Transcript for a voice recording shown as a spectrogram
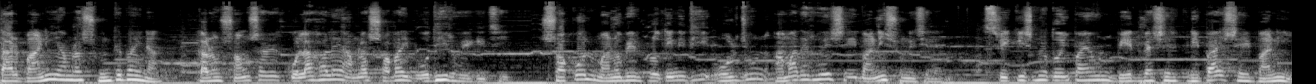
তার বাণী আমরা শুনতে পাই না, কারণ সংসারের কোলাহলে আমরা সবাই বধির হয়ে গেছি। সকল মানবের প্রতিনিধি অর্জুন আমাদের হয়ে সেই বাণী শুনেছিলেন। শ্রীকৃষ্ণ দৈপায়ন বেদব্যাসের কৃপায় সেই বাণী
